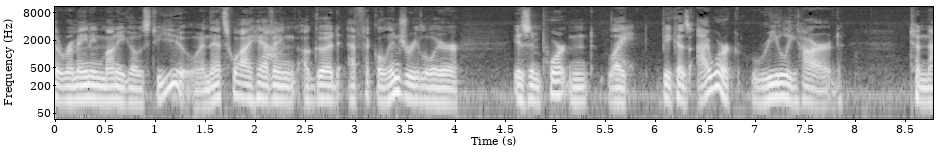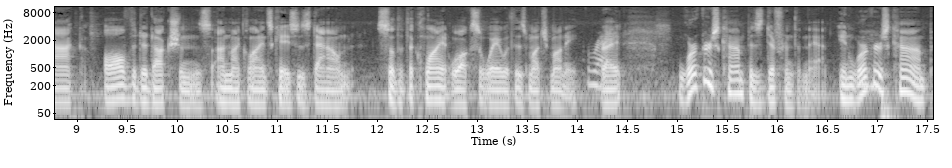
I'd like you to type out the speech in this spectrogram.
the remaining money goes to you. And that's why having a good ethical injury lawyer is important. Like Right. because I work really hard to knock all the deductions on my clients' cases down so that the client walks away with as much money. Right. Workers' comp is different than that. In workers' mm-hmm. comp,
